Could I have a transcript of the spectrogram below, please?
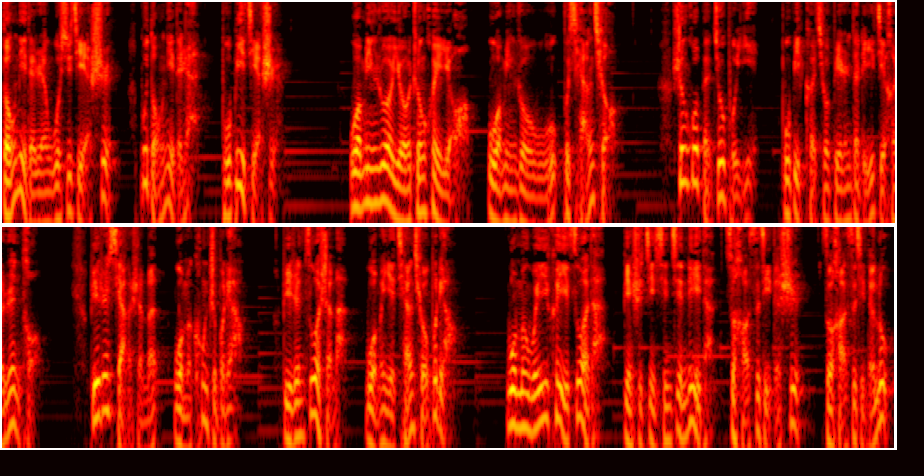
懂你的人无需解释，不懂你的人不必解释。我命若有终会有，我命若无不强求。生活本就不易，不必渴求别人的理解和认同。别人想什么，我们控制不了；别人做什么，我们也强求不了。我们唯一可以做的，便是尽心尽力的做好自己的事，走好自己的路，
